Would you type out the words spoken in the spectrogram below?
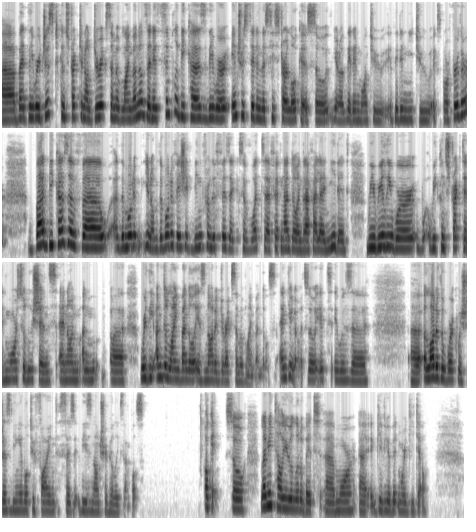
uh, but they were just constructed on direct sum of line bundles, and it's simply because they were interested in the C star locus. So you know they didn't want to, they didn't need to explore further. But because of uh, the motive, you know, the motivation being from the physics of what uh, Fernando and Raffaele needed, we really were we constructed more solutions, and on, on uh, where the underlying bundle is not a direct sum of line bundles, and you know, it. so it it was. Uh, uh, a lot of the work was just being able to find says, these non-trivial examples. Okay, so let me tell you a little bit uh, more, uh, give you a bit more detail.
